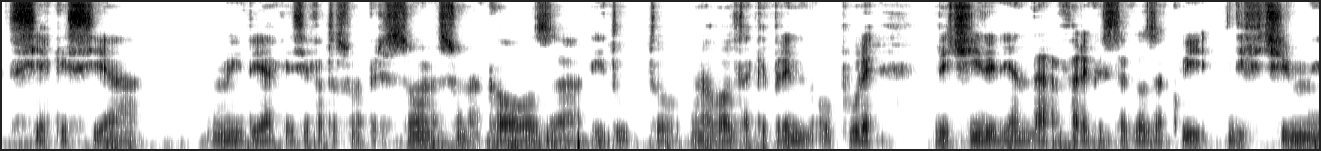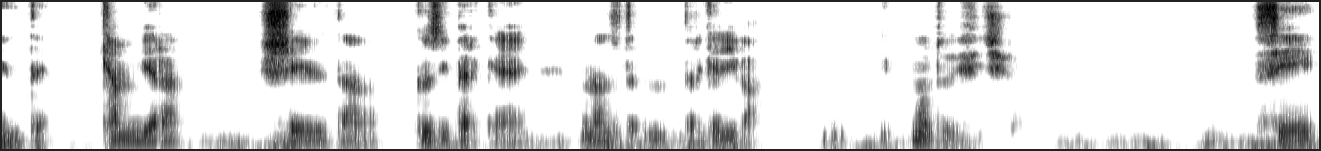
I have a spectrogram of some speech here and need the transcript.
sia che sia un'idea che si è fatta su una persona, su una cosa e tutto, una volta che prende oppure decide di andare a fare questa cosa qui, difficilmente cambierà scelta così perché, un altro, perché gli va molto difficile. Se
